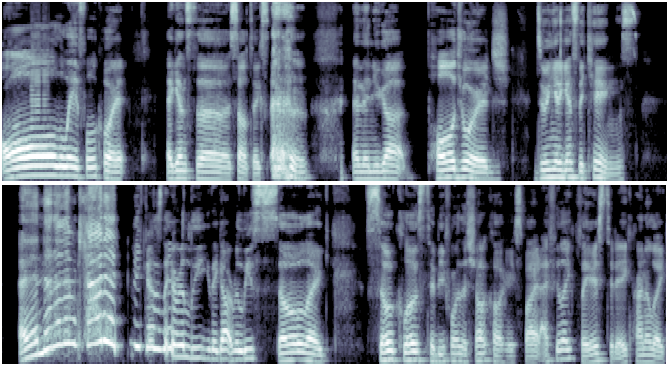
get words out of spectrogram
all the way full court against the Celtics. and then you got Paul George doing it against the Kings. And none of them counted because they rele- they got released so like so close to before the shot clock expired. I feel like players today kind of like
